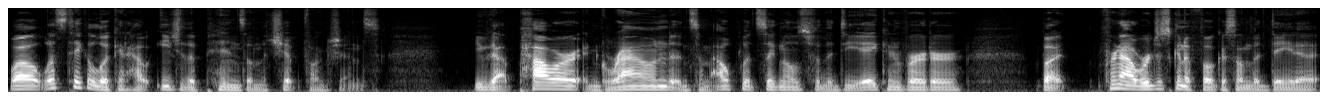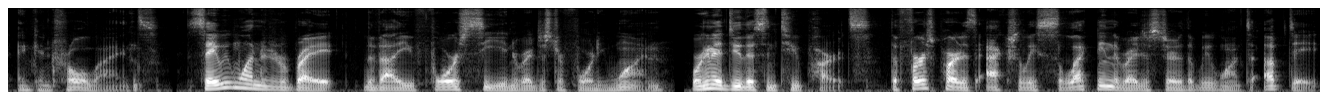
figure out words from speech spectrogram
Well, let's take a look at how each of the pins on the chip functions. You've got power and ground and some output signals for the DA converter, but for now we're just going to focus on the data and control lines. Say we wanted to write the value 4C in register 41. We're going to do this in two parts. The first part is actually selecting the register that we want to update.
